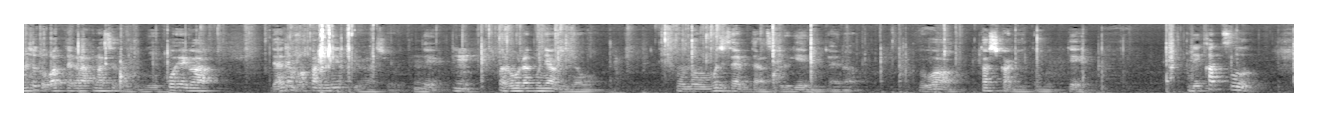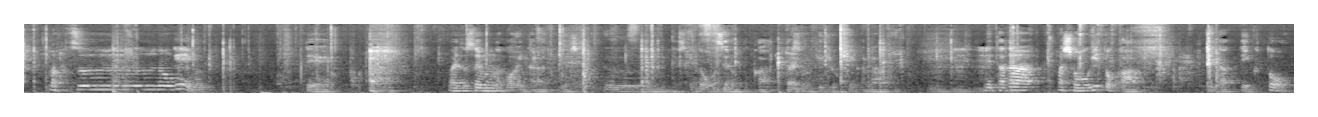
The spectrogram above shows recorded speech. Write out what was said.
まあ、ちょっと終わってから話してた時に浩平が「誰でも分かるね」っていう話を言ってて、うん。うん。まあ、老若にゃんのその文字さえ見たら遊べるゲームみたいなのは確かにと思って。でかつ、まあ、普通のゲームって割とそういうものが多いんかなって気がるんですけどオセロとか、い。その究極系かなでただ、まあ、将棋とかになっていくと、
